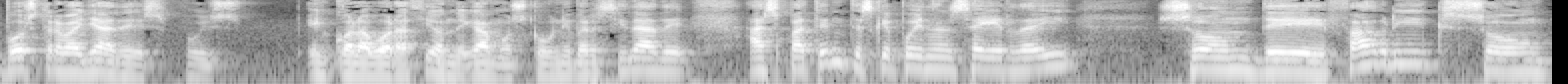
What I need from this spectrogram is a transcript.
vos traballades pois en colaboración, digamos, coa universidade, as patentes que poden sair de aí son de Fabrics, son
